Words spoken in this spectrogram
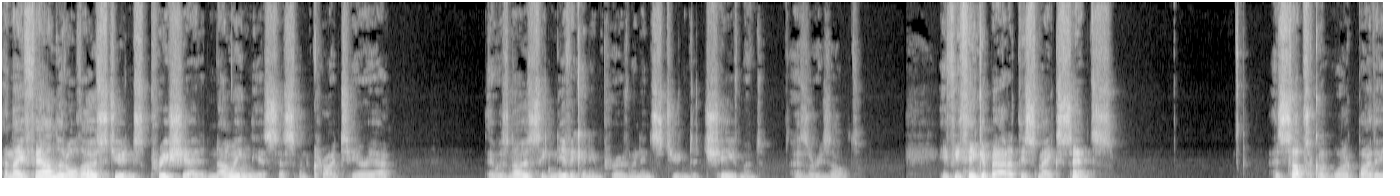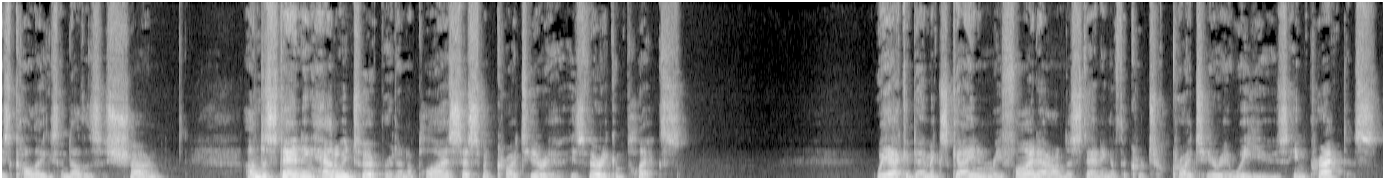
And they found that although students appreciated knowing the assessment criteria, there was no significant improvement in student achievement as a result. If you think about it, this makes sense. As subsequent work by these colleagues and others has shown, understanding how to interpret and apply assessment criteria is very complex. We academics gain and refine our understanding of the criteria we use in practice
